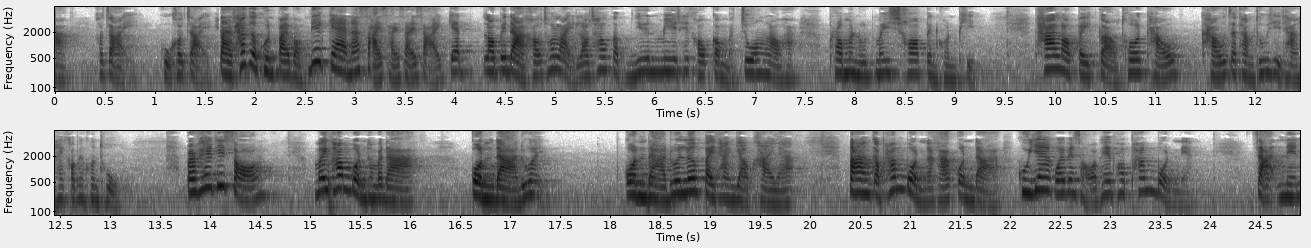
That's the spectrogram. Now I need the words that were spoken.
ากเข้าใจูเข้าใจ แต่ถ้าเกิดคุณไปบอกเนี่ยแกนะสายสายสายสายแกเราไปด่าเขาเท่าไหร่เราเท่ากับยื่นมีดให้เขากำมาจ้วงเราค่ะ เพราะมนุษย์ไม่ชอบเป็นคนผิด ถ้าเราไปกล่าวโทษเขาเขาจะทำทุกวิถีทางให้เขาเป็นคนถูก ประเภทที่สองไม่พั่มบ่นธรรมดากลด่าด้วยกลด่าด้วยเริ่มไปทางหยาบคายแล้วต่างกับพร่ำบ่นนะคะก่นด่าครูแยกไว้เป็นสองประเภทเพราะพร่ำบ่นเนี่ยจะเน้น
